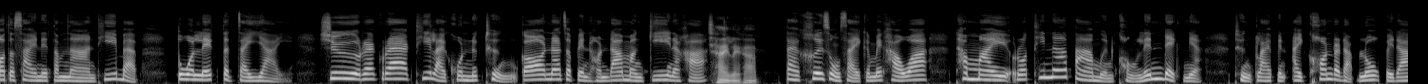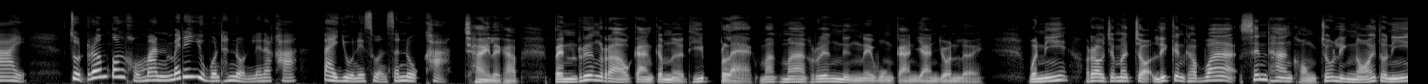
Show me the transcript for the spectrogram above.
อเตอร์ไซค์ในตำนานที่แบบตัวเล็กแต่ใจใหญ่ ชื่อแรก ๆ ที่หลายคนนึกถึงก็น่าจะเป็น Honda Monkey นะคะ ใช่เลยครับ แต่เคยสงสัยกันไหมคะว่าทำไมรถที่หน้าตาเหมือนของเล่นเด็กเนี่ย ถึงกลายเป็นไอคอนระดับโลกไปได้ จุดเริ่มต้นของมันไม่ได้อยู่บนถนนเลยนะคะ แต่อยู่ในสวนสนุกค่ะ ใช่เลยครับ เป็นเรื่องราวการกำเนิดที่แปลกมากๆ เรื่องหนึ่งในวงการยานยนต์เลย วันนี้เราจะมาเจาะลึกกันครับว่า เส้นทางของเจ้าลิงน้อยตัวนี้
